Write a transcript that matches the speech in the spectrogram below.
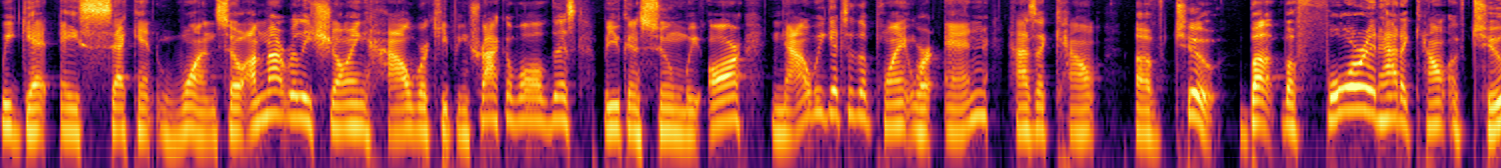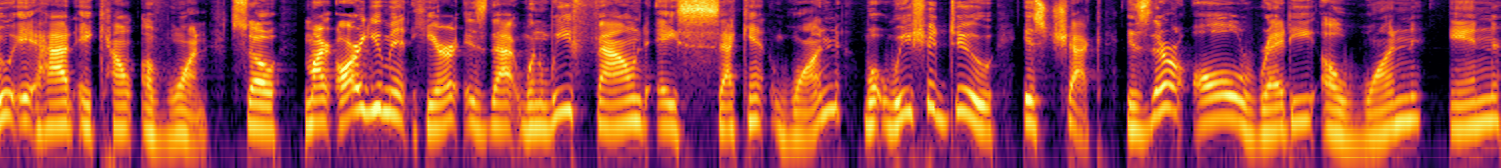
we get a second 1. So I'm not really showing how we're keeping track of all of this, but you can assume we are. Now we get to the point where n has a count of two. But before it had a count of two, it had a count of one. So my argument here is that when we found a second one, what we should do is check, is there already a one in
